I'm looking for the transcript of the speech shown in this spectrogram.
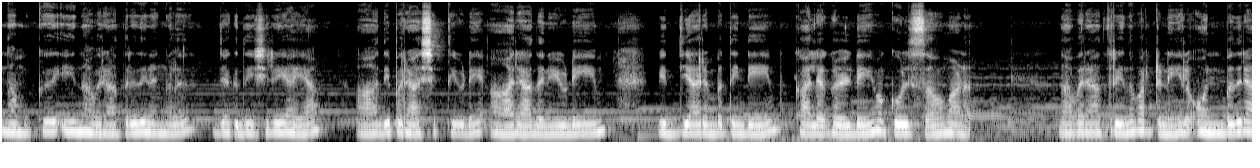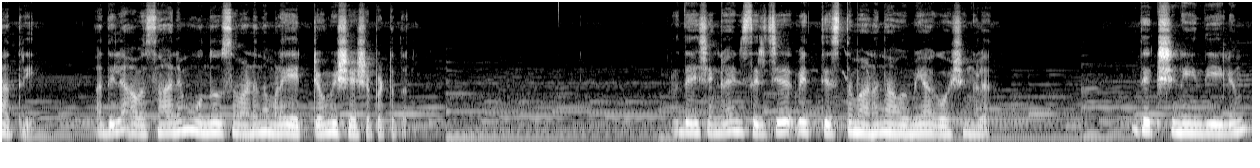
നമുക്ക് ഈ നവരാത്രി ദിനങ്ങൾ ജഗദീശ്വരിയായ ആദിപരാശക്തിയുടെ ആരാധനയുടെയും വിദ്യാരംഭത്തിന്റെയും കലകളുടെയും ഒക്കെ ഉത്സവമാണ്. നവരാത്രി എന്ന് പറഞ്ഞിട്ടുണ്ടെങ്കിൽ ഒൻപത് രാത്രി. അതിൽ അവസാന മൂന്ന് ദിവസമാണ് നമ്മളെ ഏറ്റവും വിശേഷപ്പെട്ടത്. പ്രദേശങ്ങളനുസരിച്ച് വ്യത്യസ്തമാണ് നവമി ആഘോഷങ്ങൾ. ദക്ഷിണേന്ത്യയിലും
